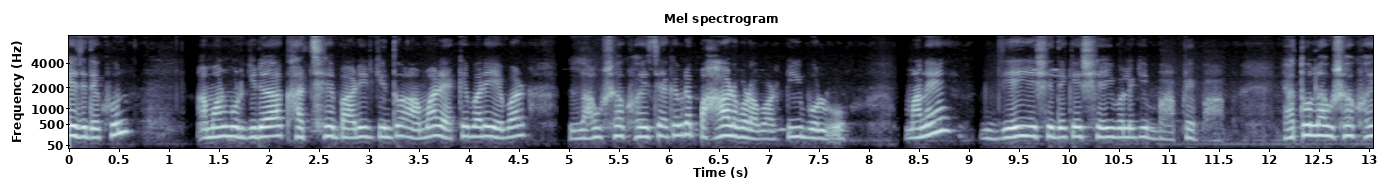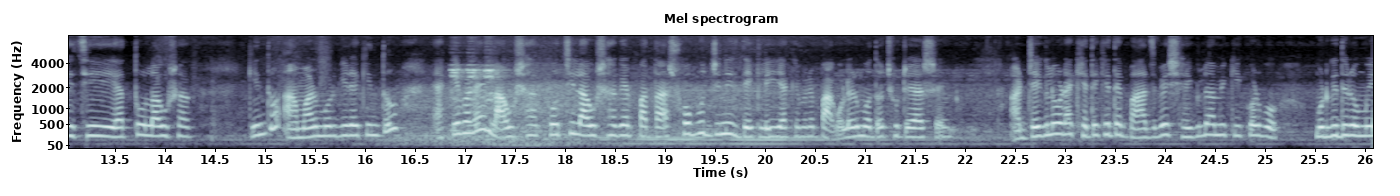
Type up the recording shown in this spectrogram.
এই যে দেখুন, আমার মুরগিরা খাচ্ছে, বাড়ির কিন্তু আমার একেবারে এবার লাউ শাক হয়েছে, একেবারে পাহাড় বরাবর, কী বলব? মানে যেই এসে দেখে সেই বলে কি, বাপরে বাপ, এত লাউ শাক হয়েছে, এত লাউ শাক। কিন্তু আমার মুরগিরা কিন্তু একেবারে লাউ শাক, কচি লাউ শাকের পাতা, সবুজ জিনিস দেখলেই একেবারে পাগলের মতো ছুটে আসে। আর যেগুলো ওরা খেতে খেতে বাঁচবে সেইগুলো আমি কি করব? মুরগিদের ওমে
